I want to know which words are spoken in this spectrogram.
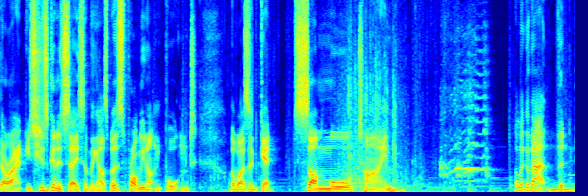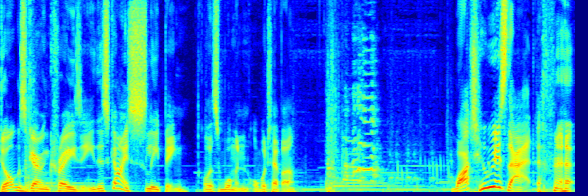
all right, she's gonna say something else, but it's probably not important. Otherwise I'd get some more time. Oh, look at that, the dog's going crazy. This guy's sleeping, or this woman, or whatever. What? Who is that?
